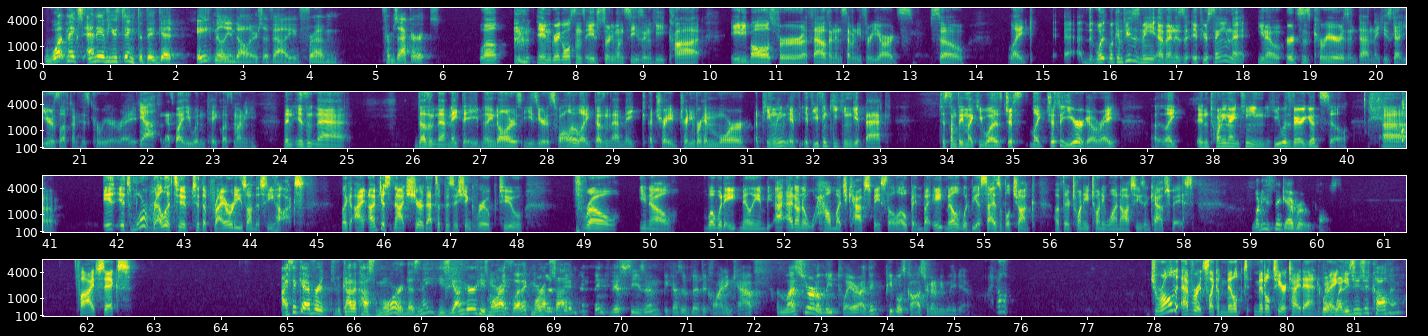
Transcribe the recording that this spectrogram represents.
What makes any of you think that they'd get eight million dollars of value from from Zach Ertz? Well, in Greg Olsen's age 31 season, he caught 80 balls for 1,073 yards. So, like, uh, what, what confuses me, Evan, is if you're saying that, you know, Ertz's career isn't done, that he's got years left on his career, right? Yeah. And that's why he wouldn't take less money. Then isn't that, doesn't that make the $8 million easier to swallow? Like, doesn't that make a trade, trading for him more appealing? If, if you think he can get back to something like he was just like just a year ago, right? Uh, like in 2019, he was very good still. Uh, it, it's more relative to the priorities on the Seahawks. Like I, I'm just not sure that's a position group to throw. You know, what would eight million be? I, I don't know how much cap space they'll open, but eight mil would be a sizable chunk of their 2021 offseason cap space. What do you think Everett would cost? Five, six. I think Everett got to cost more, doesn't he? He's younger, he's more athletic, more upside. I think this season, because of the declining cap, unless you're an elite player, I think people's costs are going to be way down. I don't. Gerald Everett's like a middle middle tier tight end, Wait, right? what He's did you just call him?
